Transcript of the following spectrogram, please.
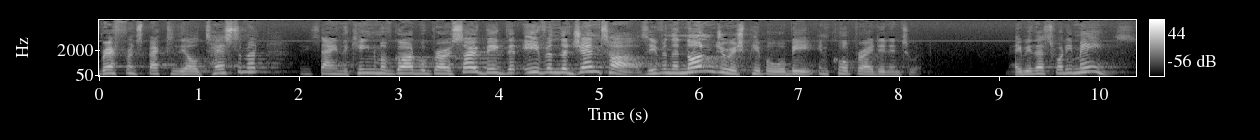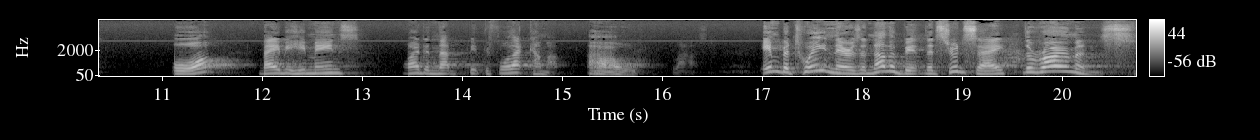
reference back to the Old Testament He's saying the kingdom of God will grow so big that even the Gentiles, even the non Jewish people, will be incorporated into it. Maybe that's what he means. Or maybe he means, why didn't that bit before that come up? Oh, last. In between, there is another bit that should say the Romans.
